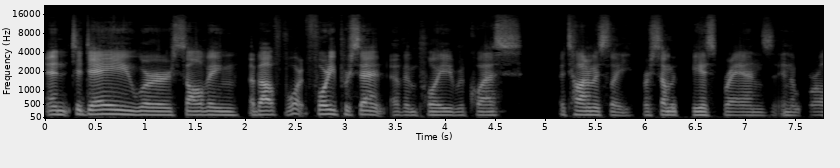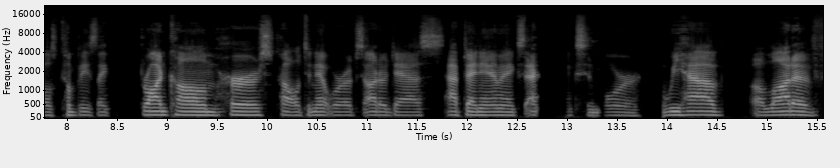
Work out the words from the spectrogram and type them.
and today we're solving about 40% of employee requests autonomously for some of the biggest brands in the world, companies like Broadcom, Hearst, Palo Alto Networks, Autodesk, AppDynamics, X, and more. We have a lot of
